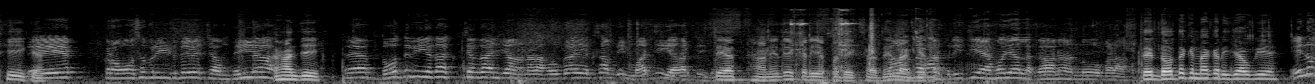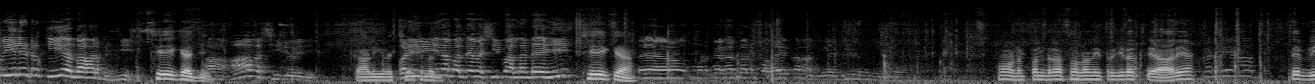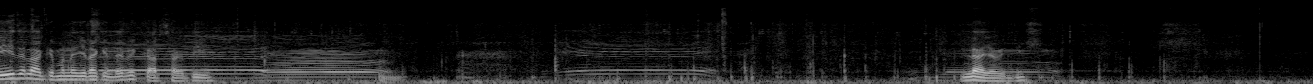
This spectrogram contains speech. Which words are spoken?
ਠੀਕ ਆ। ਇਹ ਕ੍ਰੋਸ ਬਰੀਡ ਦੇ ਵਿੱਚ ਆਉਂਦੀ ਆ। ਹਾਂਜੀ। ਤੇ ਦੁੱਧ ਵੀ ਇਹਦਾ ਚੰਗਾ ਜਾਣ ਵਾਲਾ ਹੋਊਗਾ ਇੱਕ ਹਿਸਾਬ ਦੀ ਮੱਝ ਹੀ ਆ ਹਰਪ੍ਰੀਤ। ਤੇ ਥਾਣੇ ਦੇ ਕਰੀ ਆਪਾਂ ਦੇਖ ਸਕਦੇ ਹਾਂ ਲੱਗੇ ਤਾਂ ਹਰਪ੍ਰੀਤ ਜੀ ਇਹੋ ਜਿਹਾ ਲੱਗਾ ਨਾ ਨੋਕ ਵਾਲਾ। ਤੇ ਦੁੱਧ ਕਿੰਨਾ ਕਰੀ ਜਾਊਗੀ ਇਹ? ਇਹਨੂੰ 20 ਲੀਟਰ ਕੀ ਆਂਦਾ ਹਰਪ੍ਰੀਤ ਜੀ? ਠੀਕ ਹੈ ਜੀ। ਆ ਆ ਵੱਛੀ ਜੋ ਇਹਦੀ ਕਾਲੀ ਬੱਚੀ ਬੜੀ ਨਾਲ ਬੰਦੇ ਵੱਛੀ ਪਾਲਣ ਦੇ ਸੀ ਠੀਕ ਆ। ਤੇ ਮੁੜ ਕੇ ਫਿਰ ਤੁਹਾਨੂੰ ਪਤਾ ਹੀ ਘਰਾਂ ਦੀਆਂ ਜੀ ਹੁਣ 15 16 ਲੀਟਰ ਜਿਹੜਾ ਤਿਆਰ ਆ ਆ ਤੇ 20 ਦੇ ਲਾਗੇ ਬੰਨੇ ਜਿਹੜਾ ਕਹਿੰਦੇ ਵੀ ਕਰ ਸਕਦੀ ਹੈ। ਲੈ ਜਾਓ ਜੀ।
